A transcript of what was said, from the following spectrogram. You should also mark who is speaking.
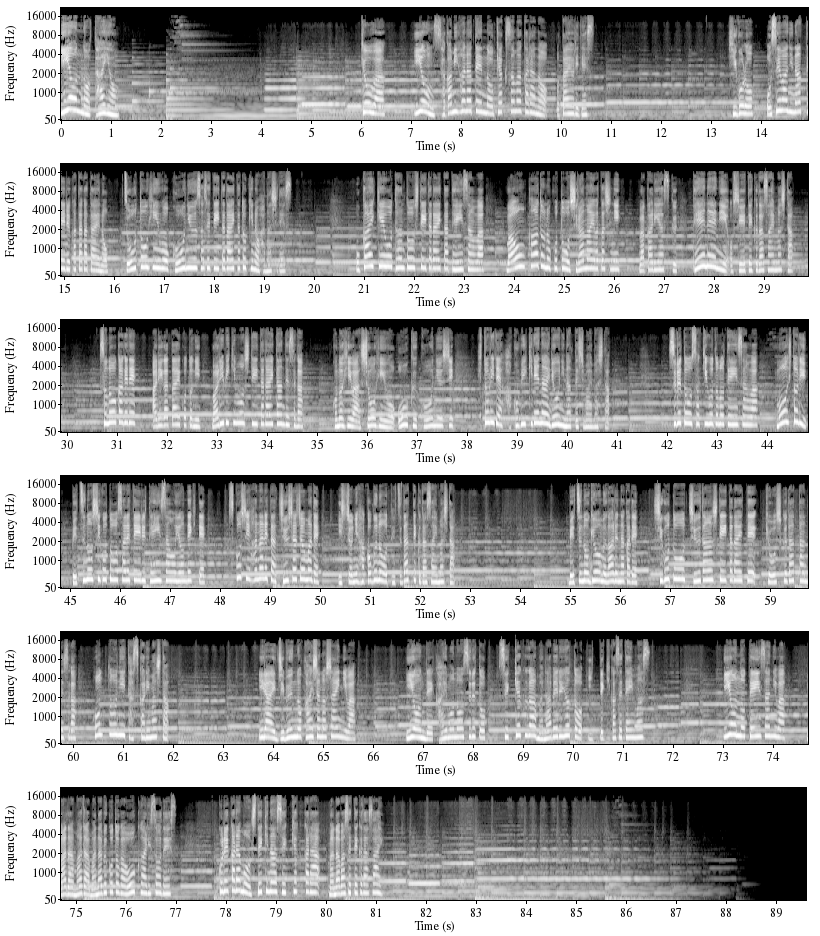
Speaker 1: イオンの体温。今日はイオン相模原店のお客様からのお便りです。日頃お世話になっている方々への贈答品を購入させていただいた時の話です。お会計を担当していただいた店員さんは和音カードのことを知らない私に分かりやすく丁寧に教えてくださいました。そのおかげでありがたいことに割引もしていただいたんですがこの日は商品を多く購入し一人で運びきれない量になってしまいました。すると先ほどの店員さんはもう一人別の仕事をされている店員さんを呼んできて少し離れた駐車場まで一緒に運ぶのを手伝ってくださいました。別の業務がある中で仕事を中断していただいて恐縮だったんですが本当に助かりました。以来自分の会社の社員にはイオンで買い物をすると接客が学べるよと言って聞かせています。イオンの店員さんにはまだまだ学ぶことが多くありそうです。これからも素敵な接客から学ばせてください。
